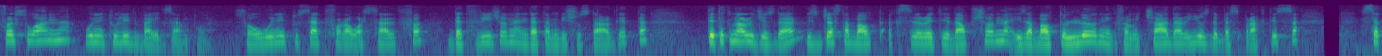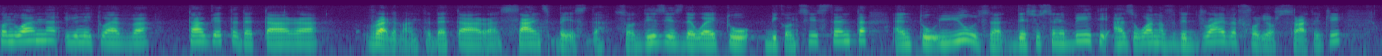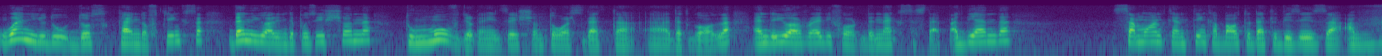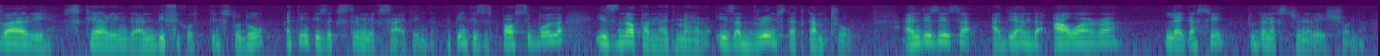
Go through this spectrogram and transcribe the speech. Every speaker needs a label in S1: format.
S1: First one, we need to lead by example. So we need to set for ourselves that vision and that ambitious target. The technology is there. It's just about accelerated adoption. It's about learning from each other, use the best practice. Second one, you need to have targets that are uh, relevant, that are science-based. So this is the way to be consistent and to use the sustainability as one of the drivers for your strategy. When you do those kind of things, then you are in the position to move the organization towards that, uh, uh, that goal, and you are ready for the next step. At the end, someone can think about that this is a, a very scary and difficult thing to do. I think it's extremely exciting. I think it's possible. It's not a nightmare. It's a dreams that come true. And this is, uh, at the end, our legacy to the next generation.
